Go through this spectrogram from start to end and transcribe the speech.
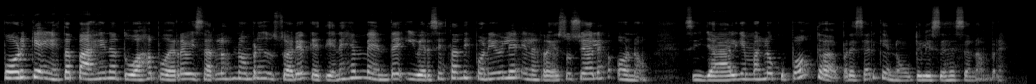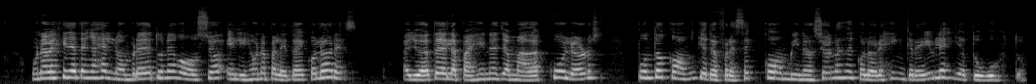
porque en esta página tú vas a poder revisar los nombres de usuario que tienes en mente y ver si están disponibles en las redes sociales o no. Si ya alguien más lo ocupó, te va a parecer que no utilices ese nombre. Una vez que ya tengas el nombre de tu negocio, elige una paleta de colores. Ayúdate de la página llamada colors.com que te ofrece combinaciones de colores increíbles y a tu gusto.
